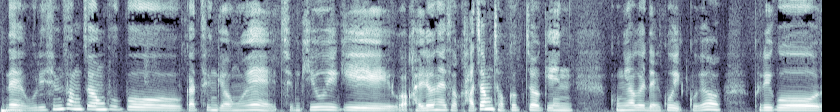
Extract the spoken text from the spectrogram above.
네, 우리 심상정 후보 같은 경우에 지금 기후위기와 관련해서 가장 적극적인 공약을 내고 있고요. 그리고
